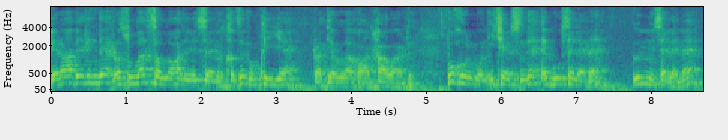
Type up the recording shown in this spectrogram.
Beraberinde Resulullah sallallahu aleyhi ve sellemin kızı Rukiye radıyallahu anha vardı. Bu grubun içerisinde Ebu Seleme, Ümmü Seleme,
